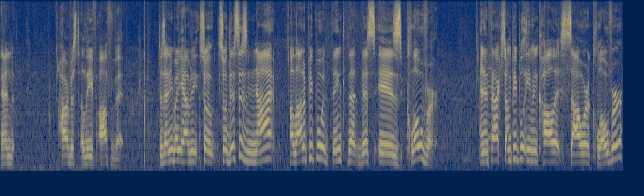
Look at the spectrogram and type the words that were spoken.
and harvest a leaf off of it. Does anybody have any, so, so this is not, a lot of people would think that this is clover. And in fact, some people even call it sour clover,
